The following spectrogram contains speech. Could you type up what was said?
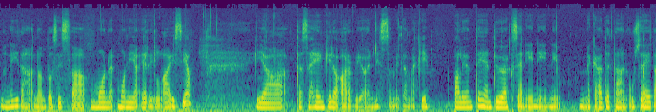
no niitähän on tosissaan mon, monia erilaisia. Ja tässä henkilöarvioinnissa, mitä mäkin paljon teen työkseni, niin, niin me käytetään useita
